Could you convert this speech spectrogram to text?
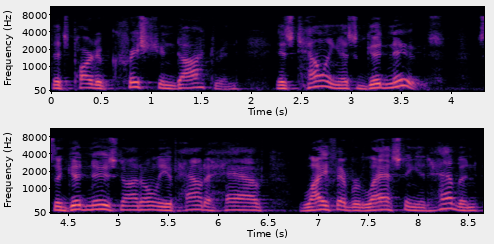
that's part of Christian doctrine is telling us good news. It's the good news not only of how to have life everlasting in heaven,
